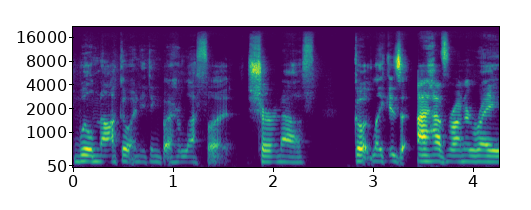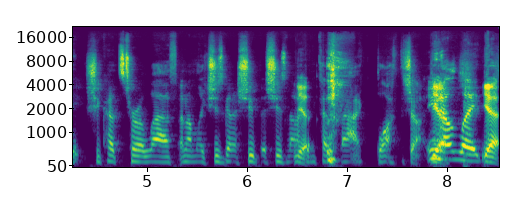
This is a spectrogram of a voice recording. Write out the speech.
will not go anything but her left foot." Sure enough, go like is I have her on her right, she cuts to her left, and I'm like, she's gonna shoot this, she's not Yeah. gonna cut back, block the shot. You Yeah. know, like Yeah.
